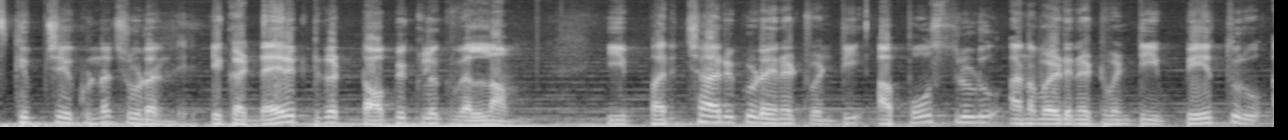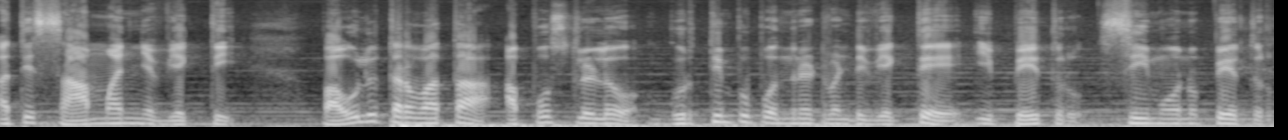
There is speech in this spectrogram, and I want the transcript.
స్కిప్ చేయకుండా చూడండి. ఇక డైరెక్ట్గా టాపిక్లోకి వెళ్దాం. ఈ పరిచారికుడైనటువంటి అపోస్తులుడు అనబడినటువంటి పేతురు అతి సామాన్య వ్యక్తి. పౌలు తర్వాత అపోస్తులలో గుర్తింపు పొందినటువంటి వ్యక్తే ఈ పేతురు సీమోను పేతురు.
